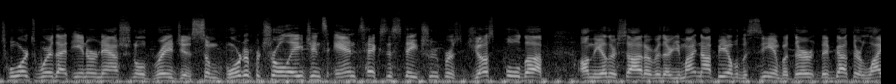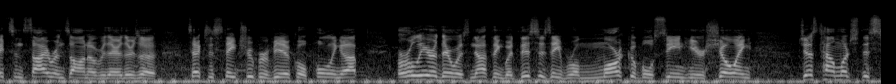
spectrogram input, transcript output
towards where that international bridge is. Some Border Patrol agents and Texas State Troopers just pulled up on the other side over there. You might not be able to see them, but they're, they've got their lights and sirens on over there. There's a Texas State Trooper vehicle pulling up. Earlier, there was nothing, but this is a remarkable scene here showing just how much this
